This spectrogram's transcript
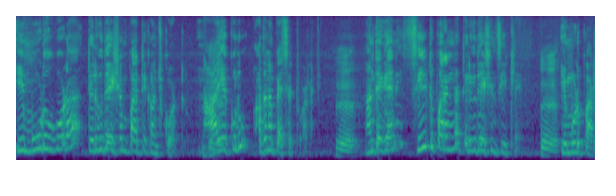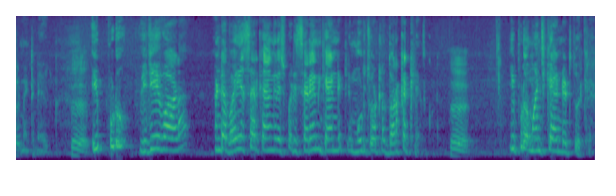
ఈ మూడు కూడా తెలుగుదేశం పార్టీ కంచుకోవట్లు నాయకులు అదన పెసెట్ వాళ్ళకి. అంతేగాని సీటు పరంగా తెలుగుదేశం సీట్లే ఈ మూడు పార్లమెంట్ ఉమ్, ఇప్పుడు విజయవాడ అంటే వైఎస్ఆర్ కాంగ్రెస్ పార్టీ సరైన క్యాండిడేట్లు మూడు చోట్ల దొరకట్లేదు కూడా. ఇప్పుడు మంచి క్యాండిడేట్ దొరికాడు.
